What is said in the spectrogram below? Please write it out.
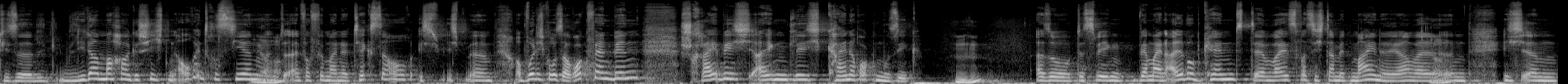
diese Liedermacher-Geschichten auch interessieren ja. und einfach für meine Texte auch. Ich, ich, äh, obwohl ich großer Rockfan bin, schreibe ich eigentlich keine Rockmusik. Mhm. Also deswegen, wer mein Album kennt, der weiß, was ich damit meine, ja, weil ja. Ähm, ich ähm,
